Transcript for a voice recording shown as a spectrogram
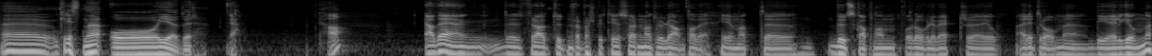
eh, kristne og jøder. Ja, Ja, det, er- det, Fra et utenfra-perspektiv så er det naturlig å anta det, i og med at uh, budskapene han får overlevert, uh, jo er i tråd med de religionene.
